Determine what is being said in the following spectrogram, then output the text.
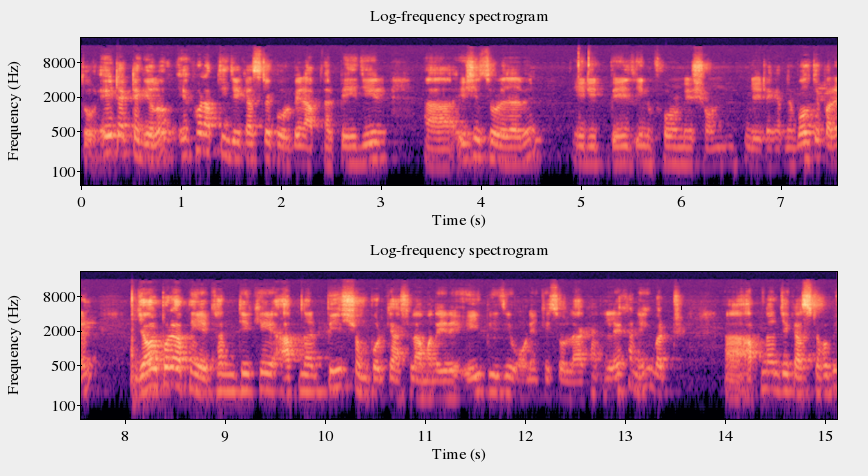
তো এটা একটা গেল। এখন আপনি যে কাজটা করবেন, আপনার পেজের এসে চলে যাবেন। এডিট পেজ ইনফরমেশন যেটাকে আপনি বলতে পারেন। যাওয়ার পরে আপনি এখান থেকে আপনার পেজ সম্পর্কে আসলে আমাদের এই পেজে অনেক কিছু লেখা লেখা নেই বাট আপনার যে কাজটা হবে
